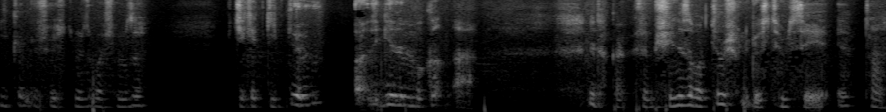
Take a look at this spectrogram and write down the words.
İlk önce şu üstümüzü başımızı ceket giyip gelin. Hadi gelin bakalım. Bir dakika arkadaşlar bir şeyinize bakacağım. Şöyle göstereyim size. Evet, tamam.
